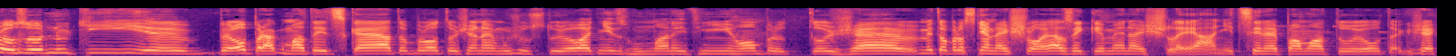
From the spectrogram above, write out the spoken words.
rozhodnutí eh, bylo pragmatické a to bylo to, že nemůžu studovat nic humanitního, protože mi to prostě nešlo, jazyky mi nešly, já nic si nepamatuju, takže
